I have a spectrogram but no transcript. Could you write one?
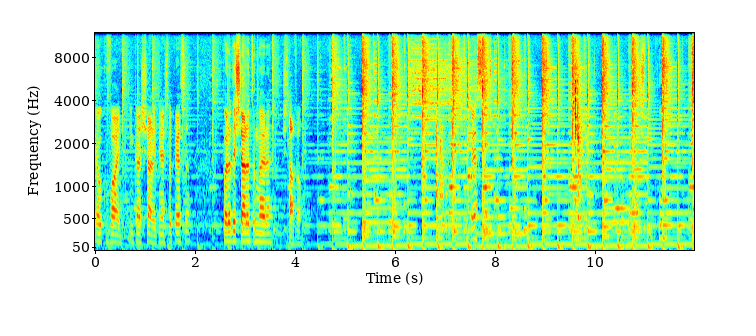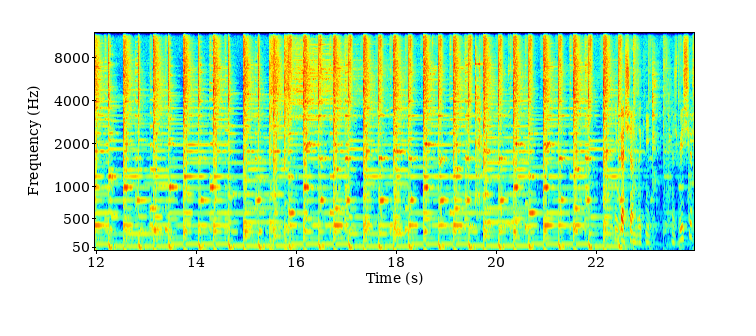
é o que vai encaixar aqui nesta peça para deixar a torneira estável. Peça. Encaixamos aqui as bichas.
